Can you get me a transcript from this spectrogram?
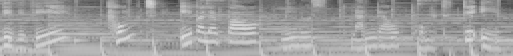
www.eberlebau-landau.de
